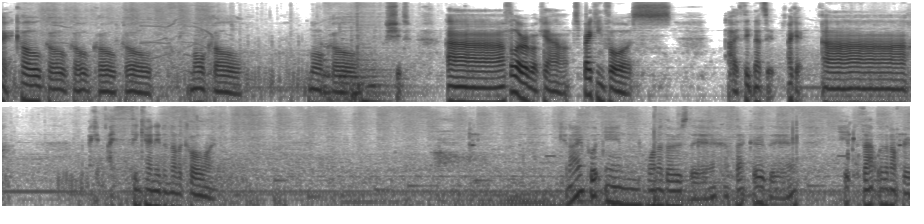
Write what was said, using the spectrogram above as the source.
Okay, coal, coal, coal, coal, coal. More coal. More coal. Shit. Uh, follow robot count. Braking force. I think that's it. Okay. Uh, okay, I think I need another coal line. Can I put in one of those there, have that go there, hit that with an upgrade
